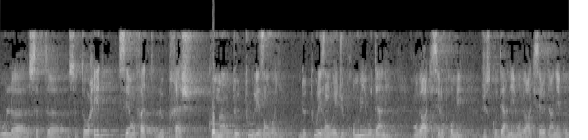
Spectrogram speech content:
ou le, cette, ce tawhid c'est en fait le prêche commun de tous les envoyés de tous les envoyés du premier au dernier on verra qui c'est le premier jusqu'au dernier on verra qui c'est le dernier comme,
